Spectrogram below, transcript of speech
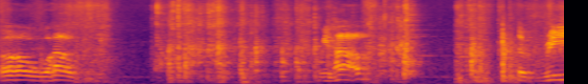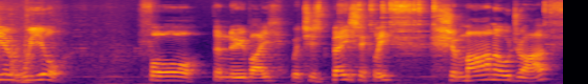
Oh wow. We have the rear wheel for the new bike, which is basically Shimano drive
